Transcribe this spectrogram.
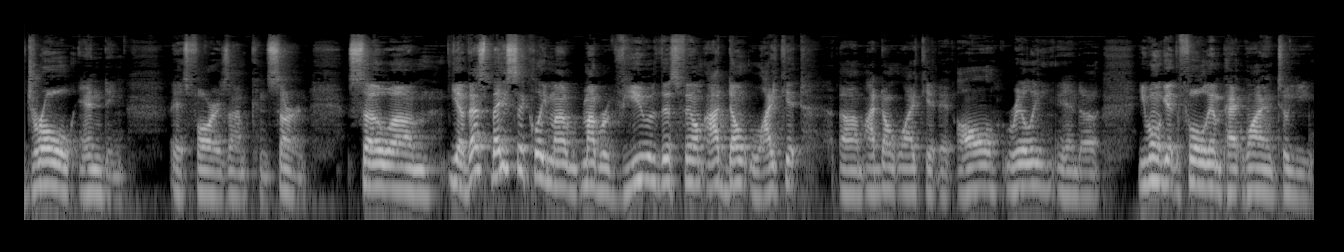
droll ending as far as I'm concerned. So um, yeah, that's basically my my review of this film. I don't like it. Um, I don't like it at all, really, and uh, you won't get the full impact why until you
